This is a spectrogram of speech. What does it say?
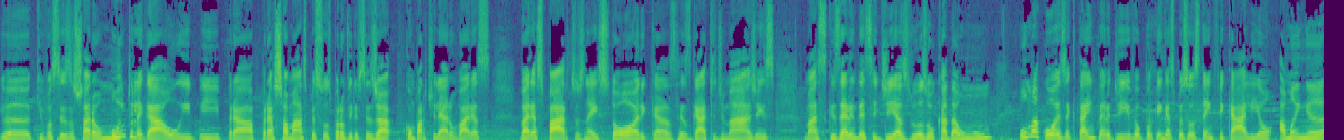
eh, que vocês acharam muito legal e, e pra chamar as pessoas para ouvir. Vocês já compartilharam várias, várias partes, né? Históricas, resgate de imagens, mas se quiserem decidir as duas ou cada um, um, uma coisa que tá imperdível, por que as pessoas têm que ficar ali amanhã,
